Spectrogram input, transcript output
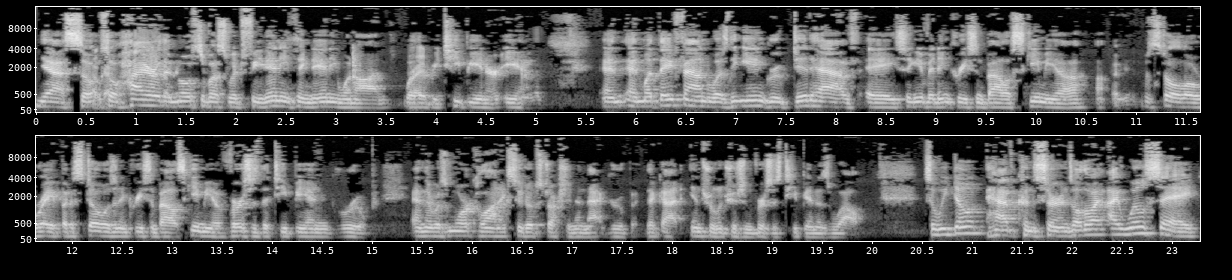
Yes, yeah, so, okay. so higher than most of us would feed anything to anyone on, whether right. it be TPN or EN. And, and what they found was the EN group did have a significant increase in bowel ischemia. It was still a low rate, but it still was an increase in bowel ischemia versus the TPN group. And there was more colonic pseudoobstruction in that group that got enteral nutrition versus TPN as well. So we don't have concerns, although I, I will say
